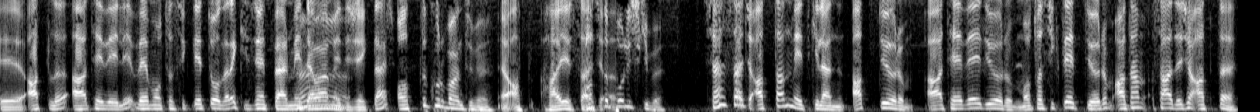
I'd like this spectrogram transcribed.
E, atlı, ATV'li ve motosikletli olarak hizmet vermeye Ha. devam edecekler. Atlı kurban tipi. E, at, hayır sadece Atlı polis gibi. Sen sadece attan mı etkilendin? At diyorum, ATV diyorum, motosiklet diyorum. Adam sadece attı.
